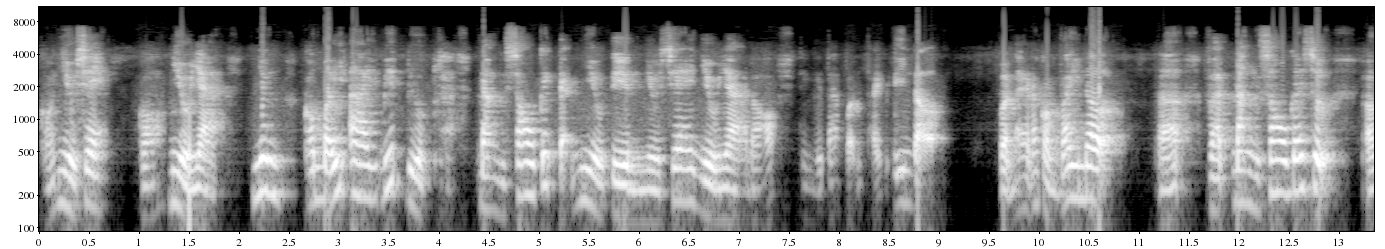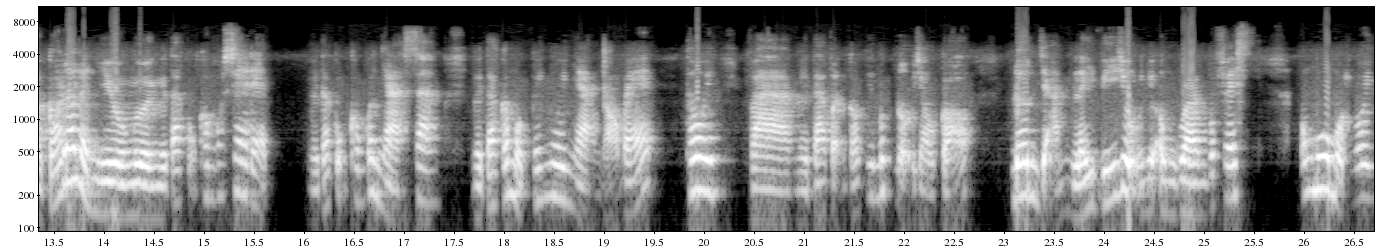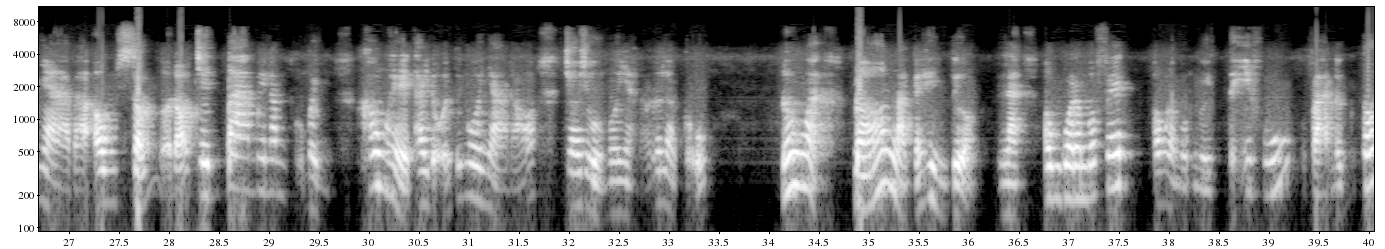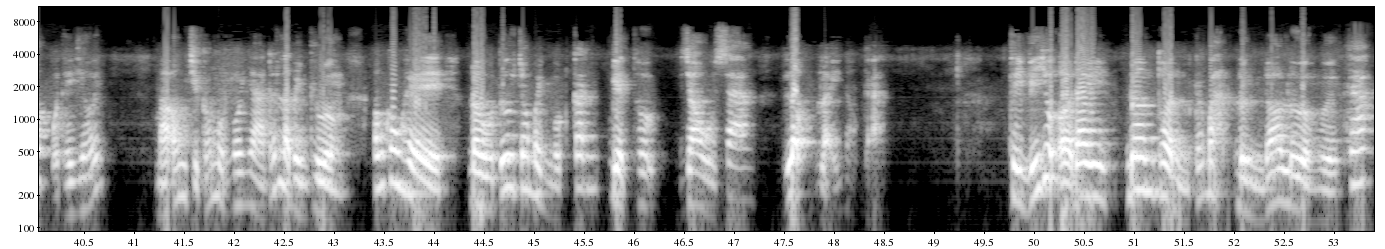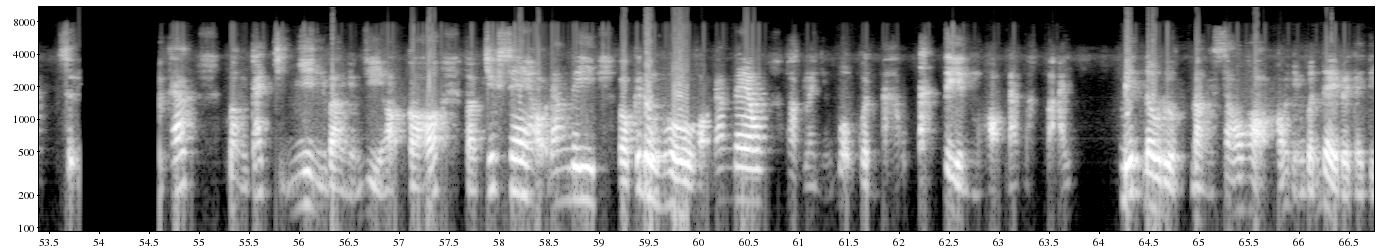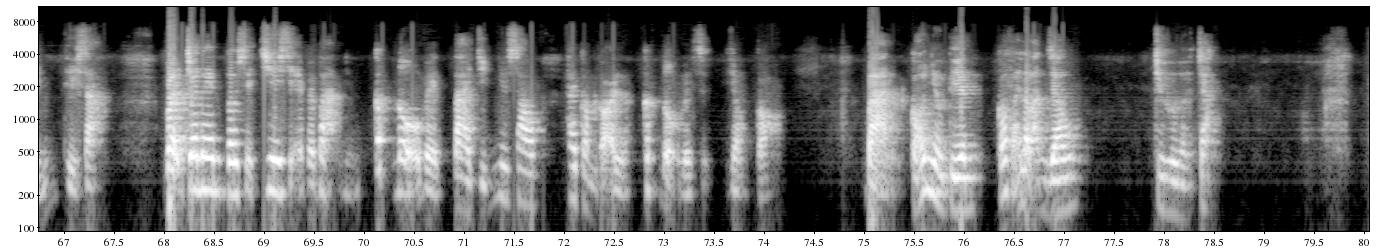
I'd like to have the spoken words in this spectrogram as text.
có nhiều xe có nhiều nhà. Nhưng có mấy ai biết được là đằng sau cái cảnh nhiều tiền nhiều xe nhiều nhà đó thì người ta vẫn phải đi nợ vẫn hay nó còn vay nợ. Đó. và đằng sau cái sự uh, có rất là nhiều người người ta cũng không có xe đẹp người ta cũng không có nhà sang người ta có một cái ngôi nhà nhỏ bé thôi và người ta vẫn có cái mức độ giàu có đơn giản lấy ví dụ như ông Warren Buffett. Ông mua một ngôi nhà và ông sống ở đó trên 30 năm của mình, không hề thay đổi cái ngôi nhà đó, cho dù ngôi nhà đó rất là cũ. Đúng không ạ? Đó là cái hình tượng là ông Warren Buffett, ông là một người tỷ phú và đứng top của thế giới. Mà ông chỉ có một ngôi nhà rất là bình thường. Ông không hề đầu tư cho mình một căn biệt thự giàu sang, lộng lẫy nào cả thì ví dụ ở đây, đơn thuần các bạn đừng đo lường người khác, sự người khác bằng cách chỉ nhìn vào những gì họ có vào chiếc xe họ đang đi vào cái đồng hồ họ đang đeo, hoặc là những bộ quần áo đắt tiền mà họ đang mặc phải. Biết đâu được đằng sau họ có những vấn đề về tài chính thì sao? Vậy cho nên tôi sẽ chia sẻ với bạn những cấp độ về tài chính như sau, hay còn gọi là cấp độ về sự giàu có. Bạn có nhiều tiền, có phải là bạn giàu? Chưa chắc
